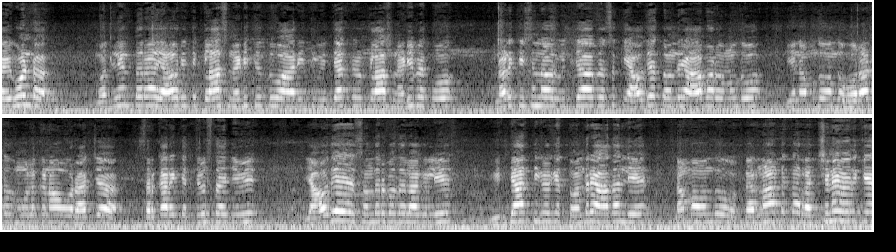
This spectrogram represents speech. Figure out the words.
ಕೈಗೊಂಡು ಮೊದಲಿನ ಥರ ಯಾವ ರೀತಿ ಕ್ಲಾಸ್ ನಡೀತಿದ್ವು, ಆ ರೀತಿ ವಿದ್ಯಾರ್ಥಿಗಳ ಕ್ಲಾಸ್ ನಡಿಬೇಕು ನಡಕಿಸಿಂದ ಅವ್ರ ವಿದ್ಯಾಭ್ಯಾಸಕ್ಕೆ ಯಾವುದೇ ತೊಂದರೆ ಆಗಬಾರ್ದು ಅನ್ನೋದು ಈ ನಮ್ಮದು ಒಂದು ಹೋರಾಟದ ಮೂಲಕ ನಾವು ರಾಜ್ಯ ಸರ್ಕಾರಕ್ಕೆ ತಿಳಿಸ್ತಾ ಇದ್ದೀವಿ. ಯಾವುದೇ ಸಂದರ್ಭದಲ್ಲಾಗಲಿ ವಿದ್ಯಾರ್ಥಿಗಳಿಗೆ ತೊಂದರೆ ಆದಲ್ಲಿ ನಮ್ಮ ಒಂದು ಕರ್ನಾಟಕ ರಕ್ಷಣೆ ವೇದಿಕೆ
